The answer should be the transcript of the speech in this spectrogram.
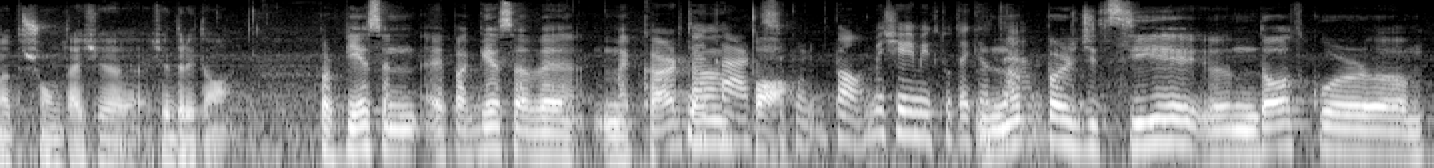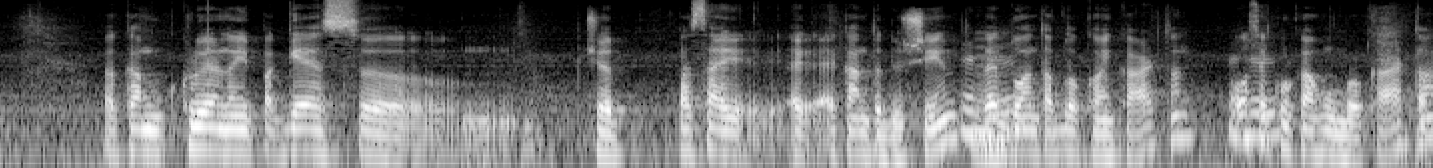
më të shumta që që drejtohen? Për pjesën e pagesave me karta, me kartë, po. Po, me që jemi këtu tek kjo temë. Në përgjithësi ndodh kur kam kryer në një pagesë që pastaj e kanë të dyshim dhe mhm. duan ta bllokojnë kartën, mhm. ose kur ka humbur karta,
